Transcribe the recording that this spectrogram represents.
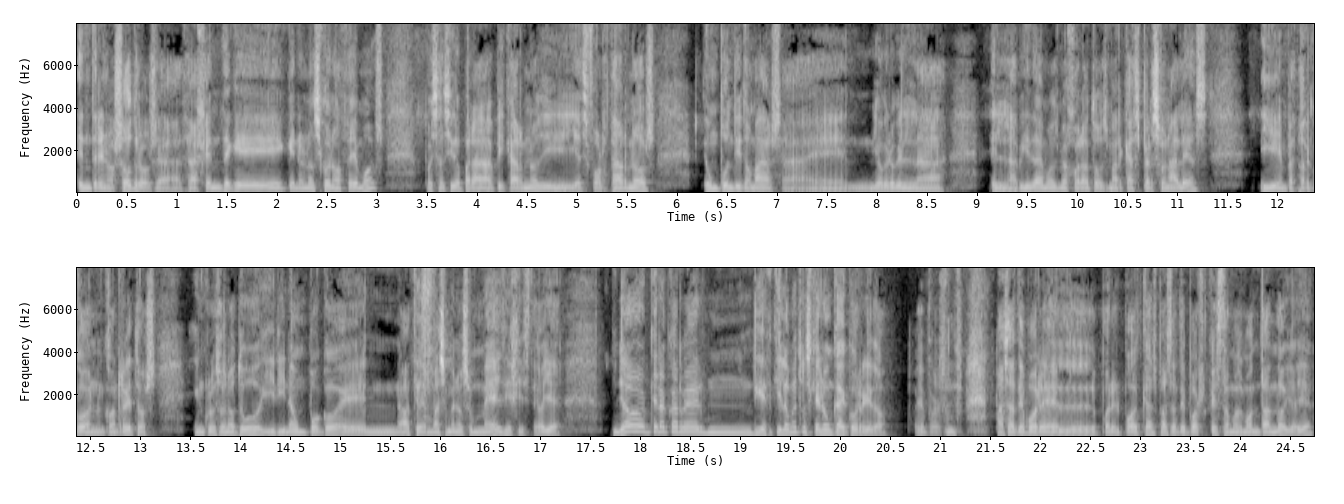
entre nosotros, o sea, gente que, que, no nos conocemos, pues ha sido para picarnos y esforzarnos un puntito más. O sea, en, yo creo que en la, en la vida hemos mejorado todas marcas personales y empezar con, con, retos. Incluso no tú, Irina, un poco, en, ¿no? hace más o menos un mes dijiste, oye, yo quiero correr 10 kilómetros que nunca he corrido. Oye, pues pásate por el, por el podcast, pásate por que estamos montando y oye,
